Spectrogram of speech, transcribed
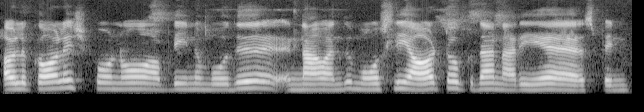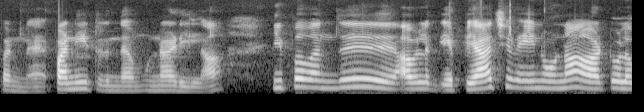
அவளுக்கு காலேஜ் போகணும் அப்படின்னும் போது நான் வந்து மோஸ்ட்லி ஆட்டோக்கு தான் நிறைய ஸ்பெண்ட் பண்ணேன் பண்ணிட்டு இருந்தேன் முன்னாடிலாம். இப்போ வந்து அவளுக்கு எப்பயாச்சும் வேணும்னா ஆட்டோவில்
